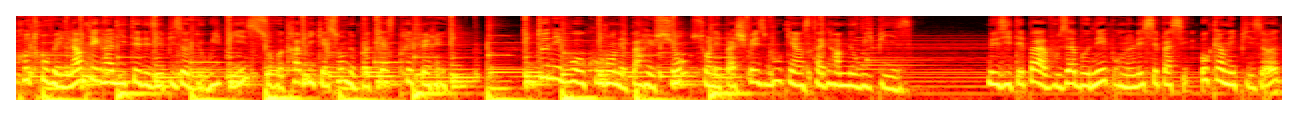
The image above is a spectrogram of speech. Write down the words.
Retrouvez l'intégralité des épisodes de Weepies sur votre application de podcast préférée. Tenez-vous au courant des parutions sur les pages Facebook et Instagram de Weepies. N'hésitez pas à vous abonner pour ne laisser passer aucun épisode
